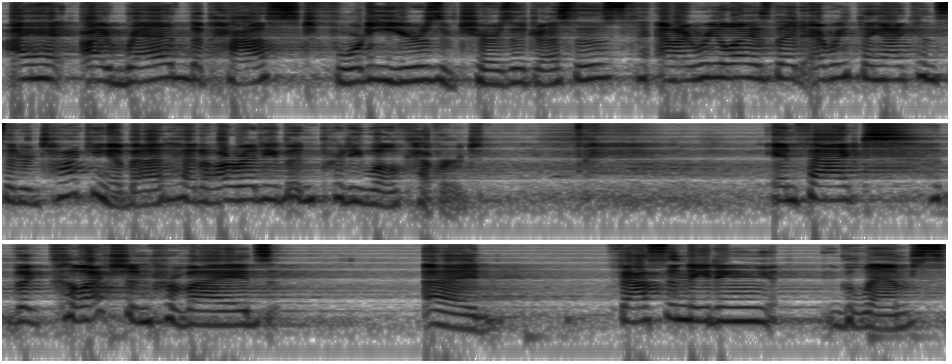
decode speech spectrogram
I, I, read the past 40 years of chair's addresses, and I realized that everything I considered talking about had already been pretty well covered. In fact, the collection provides a fascinating glimpse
